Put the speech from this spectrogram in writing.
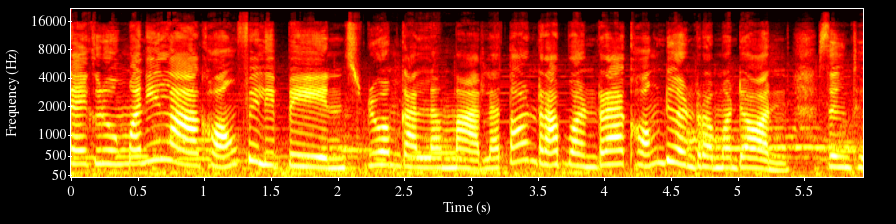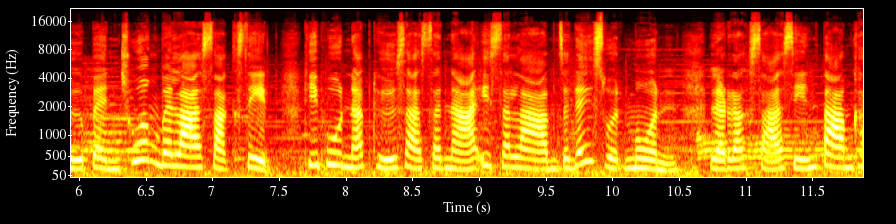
ในกรุงมะนิลาของฟิลิปปินส์ร่วมกันละหมาดและต้อนรับวันแรกของเดือนรอมฎอน ซึ่งถือเป็นช่วงเวลาศักดิ์สิทธิ์ที่ผู้นับถือศาสนาอิสลามจะได้สวดมนต์และรักษาศีลตามค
